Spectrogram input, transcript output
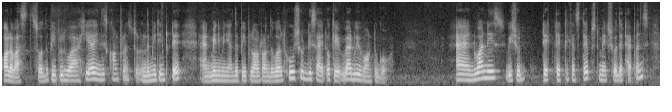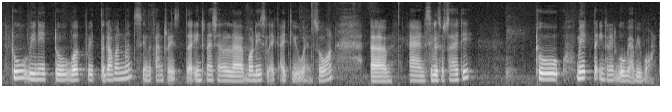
all of us. So the people who are here in this conference, in the meeting today, and many, many other people all around the world who should decide, okay, where do we want to go? And one is we should take technical steps to make sure that happens. Two, we need to work with the governments in the countries, the international uh, bodies like ITU and so on. Um, and civil society to make the internet go where we want.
